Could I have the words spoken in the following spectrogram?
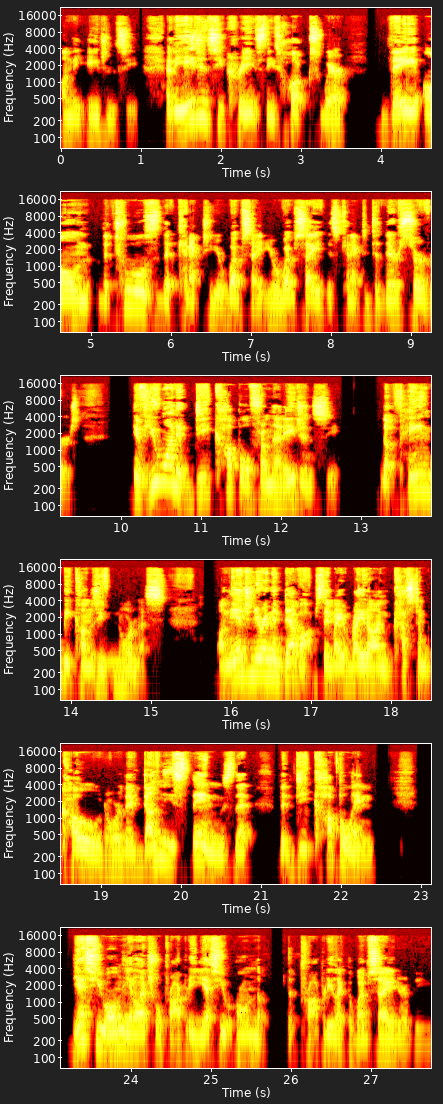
on the agency. And the agency creates these hooks where they own the tools that connect to your website. Your website is connected to their servers. If you want to decouple from that agency, the pain becomes enormous. On the engineering and DevOps, they might write on custom code or they've done these things that the decoupling. Yes, you own the intellectual property. Yes, you own the, the property like the website or the,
